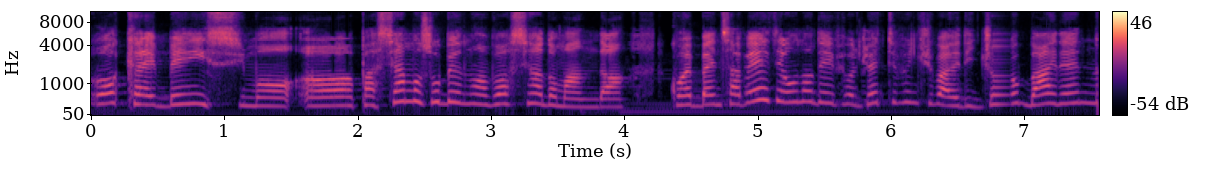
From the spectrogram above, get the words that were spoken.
Ok, benissimo. Uh, passiamo subito ad una prossima domanda. Come ben sapete, uno dei progetti principali di Joe Biden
